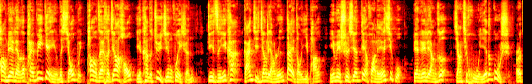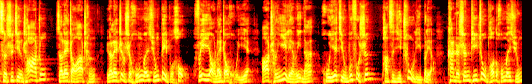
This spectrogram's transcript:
旁边两个拍微电影的小鬼胖仔和嘉豪也看得聚精会神。弟子一看，赶紧将两人带到一旁，因为事先电话联系过，便给两个讲起虎爷的故事。而此时，警察阿忠则来找阿成，原来正是洪文雄被捕后，非要来找虎爷。阿成一脸为难，虎爷久不附身，怕自己处理不了。看着身披咒袍的洪文雄，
